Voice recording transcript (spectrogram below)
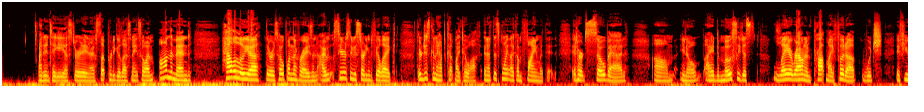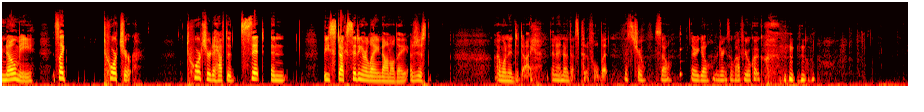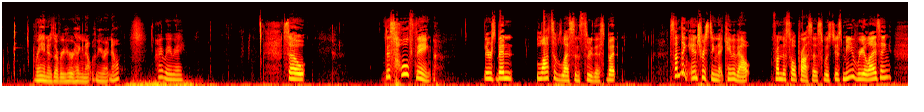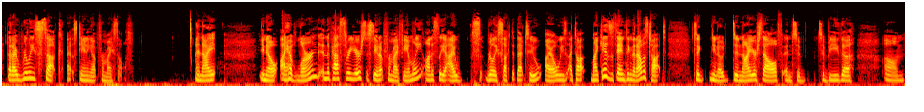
I didn't take it yesterday, and I slept pretty good last night, so I'm on the mend. Hallelujah! There is hope on the horizon. I seriously was starting to feel like they're just gonna have to cut my toe off, and at this point, like I'm fine with it. It hurts so bad. Um, you know, I had to mostly just lay around and prop my foot up, which, if you know me, it's like torture. Torture to have to sit and be stuck sitting or laying down all day. I just, I wanted to die. And I know that's pitiful, but it's true. So there you go. I'm going to drink some coffee real quick. Rain is over here hanging out with me right now. Hi, Ray Ray. So, this whole thing, there's been lots of lessons through this, but something interesting that came about from this whole process was just me realizing that I really suck at standing up for myself. And I, you know, I have learned in the past three years to stand up for my family. Honestly, I really sucked at that too. I always, I taught my kids the same thing that I was taught to, you know, deny yourself and to, to be the, um,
